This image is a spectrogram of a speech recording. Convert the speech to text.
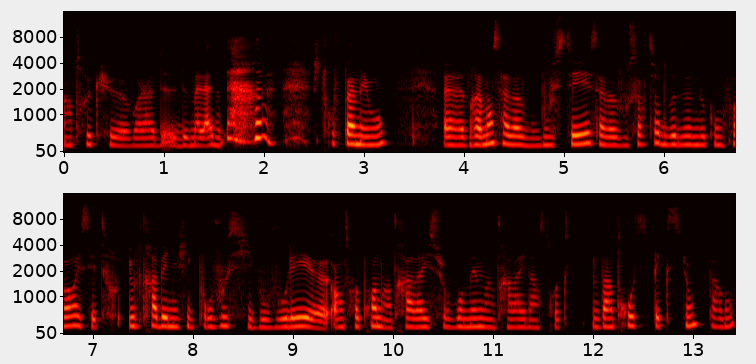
un truc euh, voilà de, de malade. je trouve pas mes mots. Euh, vraiment, ça va vous booster, ça va vous sortir de votre zone de confort et c'est ultra bénéfique pour vous si vous voulez entreprendre un travail sur vous-même, un travail d'introspection. Pardon.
